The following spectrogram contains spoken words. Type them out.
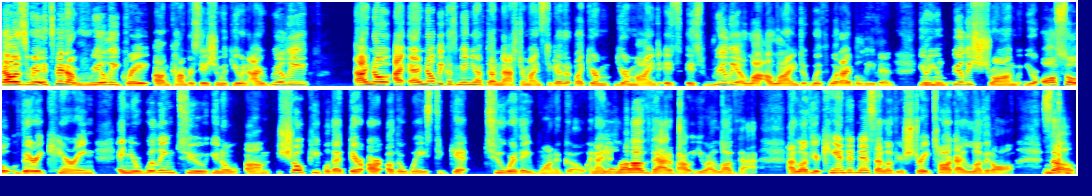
that was re- it's been a really great um conversation with you and i really I know I, I know because me and you have done masterminds together like your your mind is is really a lot aligned with what I believe in. You know, mm-hmm. you're really strong, but you're also very caring and you're willing to, you know, um, show people that there are other ways to get to where they want to go. And I yeah. love that about you. I love that. I love your candidness. I love your straight talk. I love it all. Mm-hmm. So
